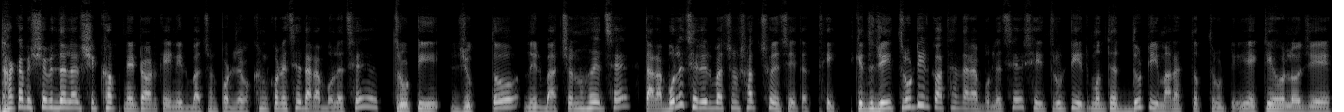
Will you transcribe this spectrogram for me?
ঢাকা বিশ্ববিদ্যালয়ের শিক্ষক নেটওয়ার্ক এই নির্বাচন পর্যবেক্ষণ করেছে। তারা বলেছে ত্রুটি যুক্ত নির্বাচন হয়েছে। তারা বলেছে নির্বাচন স্বচ্ছ হয়েছে, এটা ঠিক। কিন্তু যেই ত্রুটির কথা তারা বলেছে, সেই ত্রুটির মধ্যে দুটি মারাত্মক ত্রুটি। একটি হলো যে,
